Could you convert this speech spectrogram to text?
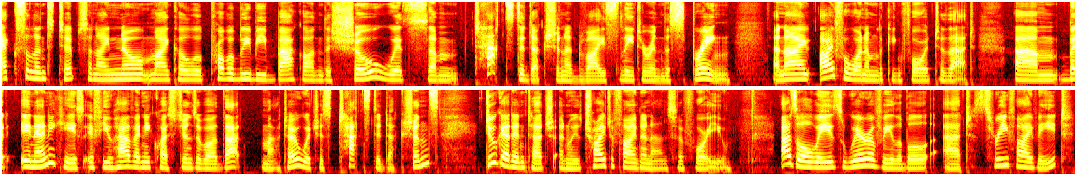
excellent tips, and I know Michael will probably be back on the show with some tax deduction advice later in the spring. And I, I for one, am looking forward to that. Um, but in any case, if you have any questions about that matter, which is tax deductions, do get in touch and we'll try to find an answer for you. As always, we're available at 358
